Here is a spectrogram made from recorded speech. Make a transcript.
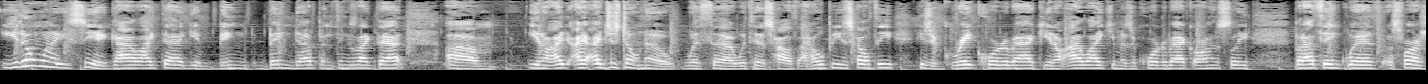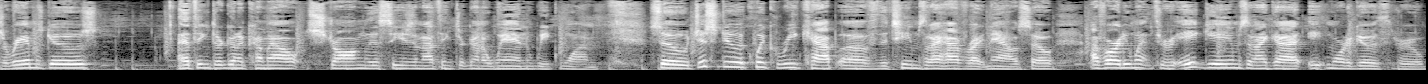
you don't want to see a guy like that get banged, banged up and things like that. Um, you know, I, I, I, just don't know with uh, with his health. I hope he's healthy. He's a great quarterback. You know, I like him as a quarterback, honestly. But I think with as far as the Rams goes, I think they're going to come out strong this season. I think they're going to win week one. So just do a quick recap of the teams that I have right now. So I've already went through eight games and I got eight more to go through.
